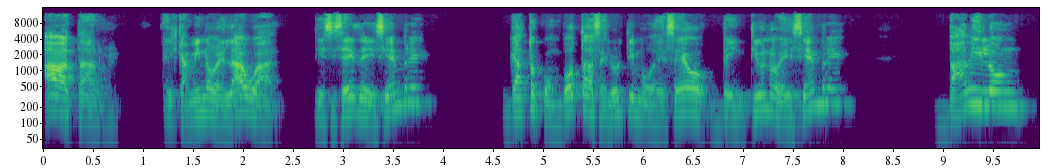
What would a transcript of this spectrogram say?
Avatar, El Camino del Agua, 16 de diciembre. Gato con Botas, El Último Deseo, 21 de diciembre. Babylon,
